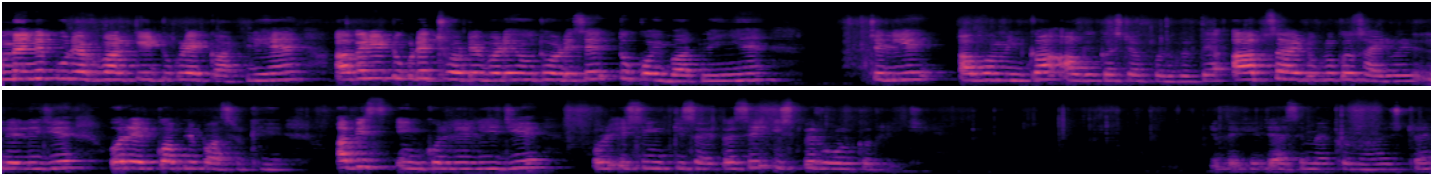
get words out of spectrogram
अब मैंने पूरे अखबार के टुकड़े काट लिए हैं। अगर ये टुकड़े छोटे बड़े हों थोड़े से तो कोई बात नहीं है। चलिए, अब हम इनका आगे का स्टेप फॉलो करते हैं। आप सारे टुकड़ों को साइड में ले लीजिए और एक को अपने पास रखिए। अब इस इंक को ले लीजिए और इस इंक की सहायता से इस पर रोल कर लीजिए। देखिए, जैसे मैं कर रहा हूँ इस टाइम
